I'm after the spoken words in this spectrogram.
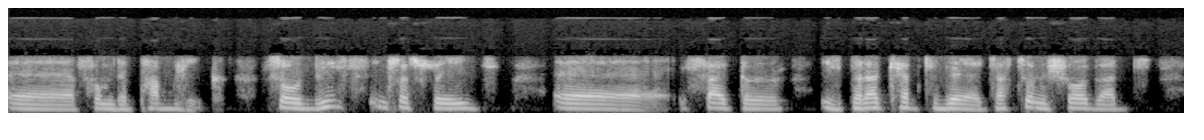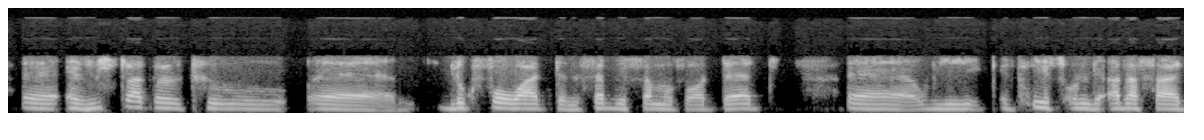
uh, from the public. So this interest rate cycle is better kept there just to ensure that uh, as we struggle to uh, look forward and service some of our debt, uh, we, at least on the other side,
